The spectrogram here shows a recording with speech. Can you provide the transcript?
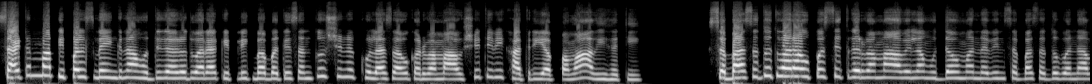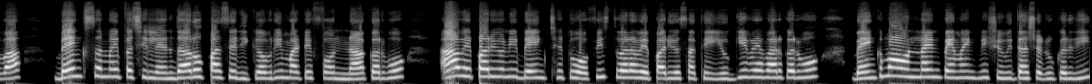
સાટમમાં પીપલ્સ બેંકના હોદ્દેદારો દ્વારા કેટલીક બાબતે સંતોષજનક ખુલાસાઓ કરવામાં આવશે તેવી ખાતરી આપવામાં આવી હતી. સભાસદો દ્વારા ઉપસ્થિત કરવામાં આવેલા મુદ્દાઓમાં નવીન સભાસદો બનાવવા, બેંક સમય પછી લેણદારો પાસે રિકવરી માટે ફોન ના કરવો, આ વેપારીઓની બેંક છે તો ઓફિસ દ્વારા વેપારીઓ સાથે યોગ્ય વ્યવહાર કરવો, બેંકમાં ઓનલાઈન પેમેન્ટની સુવિધા શરૂ કરવી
